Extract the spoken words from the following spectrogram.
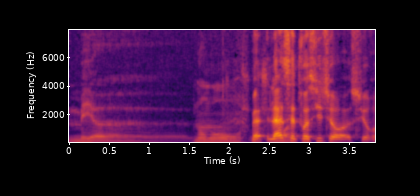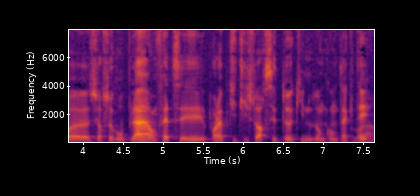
Mais euh, non, non. Ben, je- là, cette fois-ci, sur, sur, euh, sur ce groupe-là, en fait, c'est pour la petite histoire, c'est eux qui nous ont contactés Voilà.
